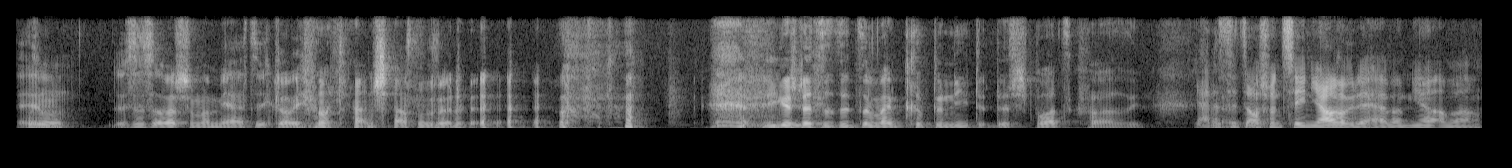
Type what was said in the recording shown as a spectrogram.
Ähm, das ist aber schon mal mehr, als ich glaube ich momentan schaffen würde. Liegestütze sind so mein Kryptonit des Sports quasi. Ja, das ist jetzt auch also schon zehn Jahre wieder her bei mir, aber.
